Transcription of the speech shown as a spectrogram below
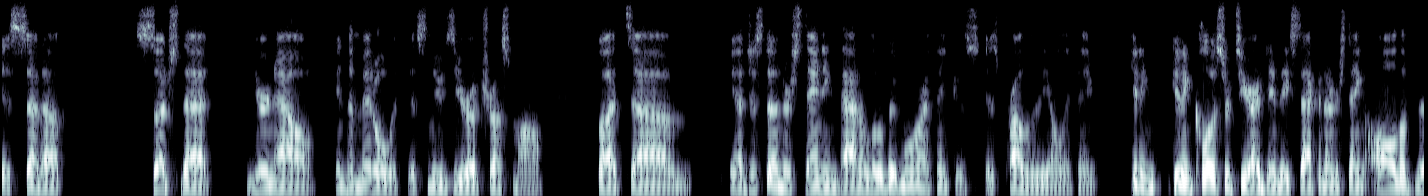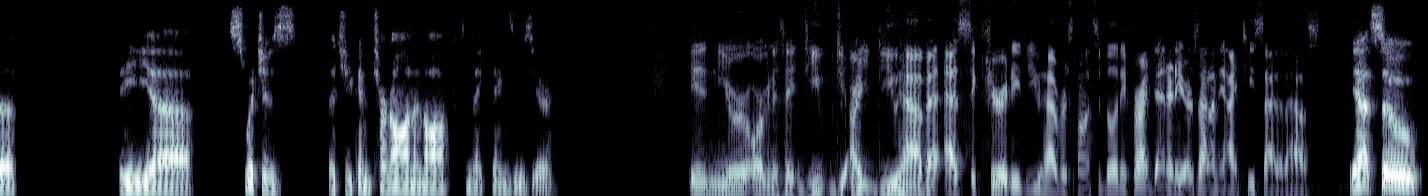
is set up such that you're now in the middle with this new zero trust model. But um, yeah, just understanding that a little bit more, I think is is probably the only thing. Getting getting closer to your identity stack and understanding all of the the uh, switches that you can turn on and off to make things easier. In your organization, do you do, are you, do you have as security? Do you have responsibility for identity, or is that on the IT side of the house? Yeah, so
